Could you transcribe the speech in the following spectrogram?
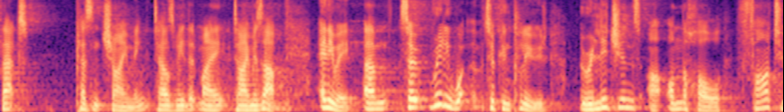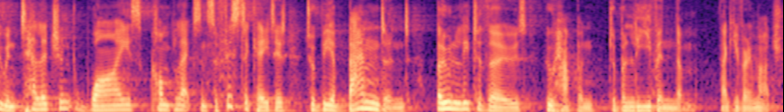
That pleasant chiming tells me that my time is up. Anyway, um, so really, what, to conclude, religions are, on the whole, far too intelligent, wise, complex, and sophisticated to be abandoned only to those who happen to believe in them. Thank you very much.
